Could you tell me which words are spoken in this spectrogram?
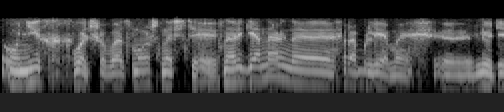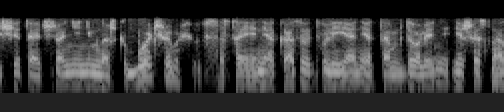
у них больше возможностей. На региональные проблемы э, люди считают, что они немножко больше в состоянии оказывать влияние, там доля не 16%,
